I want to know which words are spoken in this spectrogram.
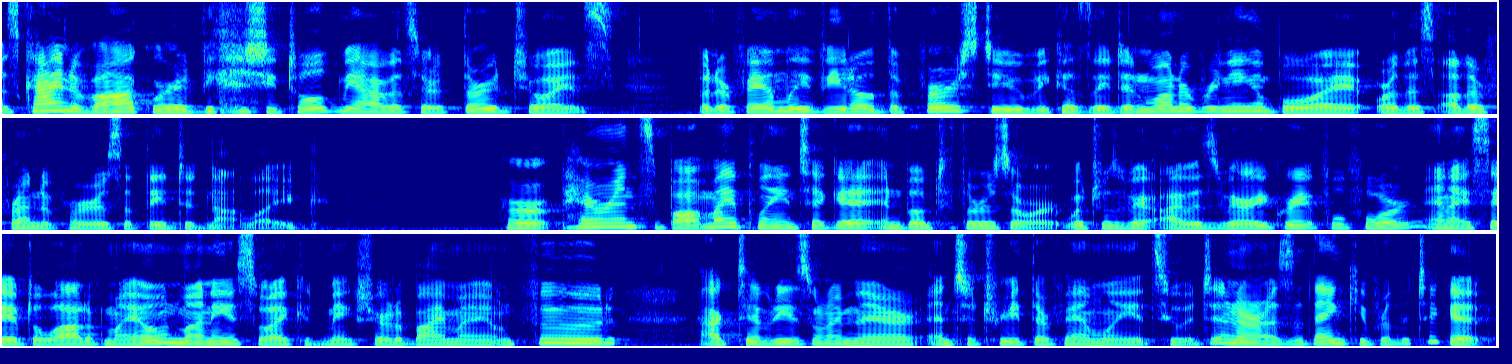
It was kind of awkward because she told me I was her third choice, but her family vetoed the first two because they didn't want her bringing a boy or this other friend of hers that they did not like. Her parents bought my plane ticket and booked the resort, which was very, I was very grateful for, and I saved a lot of my own money so I could make sure to buy my own food, activities when I'm there, and to treat their family to a dinner as a thank you for the ticket.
